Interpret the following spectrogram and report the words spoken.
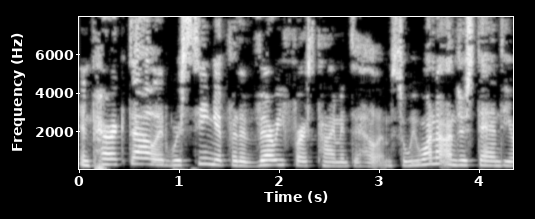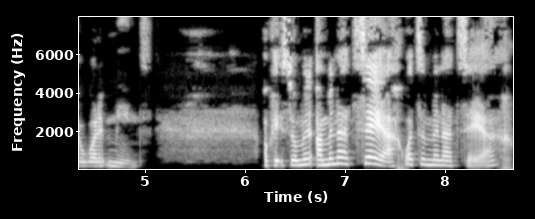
in Parak Dalid, we're seeing it for the very first time in Tehillim. So we want to understand here what it means. Okay, so a minatseach, what's a minatseach?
